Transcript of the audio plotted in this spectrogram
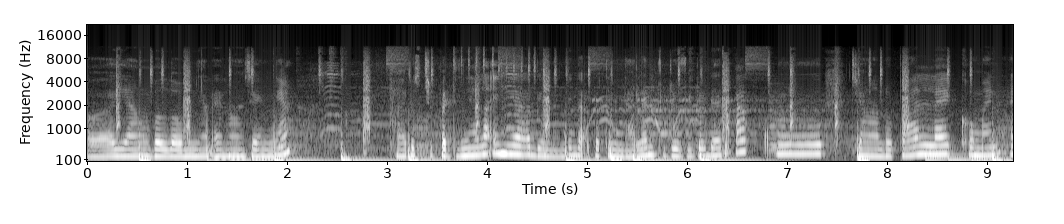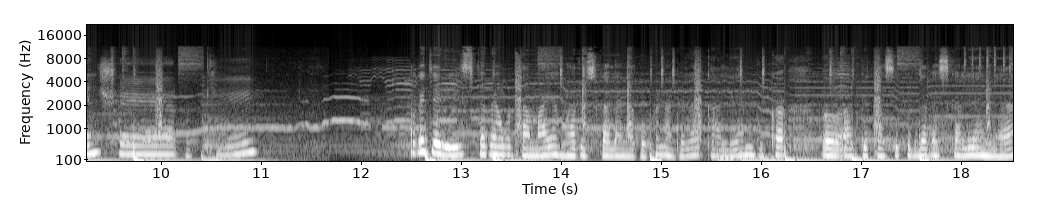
Uh, yang belum nyalain loncengnya harus cepat dinyalain ya biar nanti nggak ketinggalan video-video dari aku. Jangan lupa like comment and share oke? okay? Oke jadi step yang pertama yang harus kalian lakukan adalah kalian buka uh, aplikasi Pinterest kalian ya.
